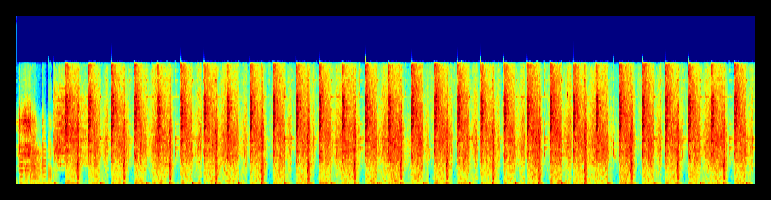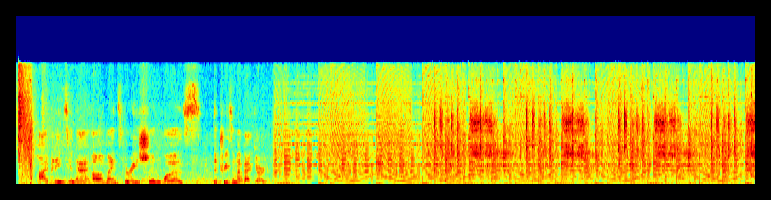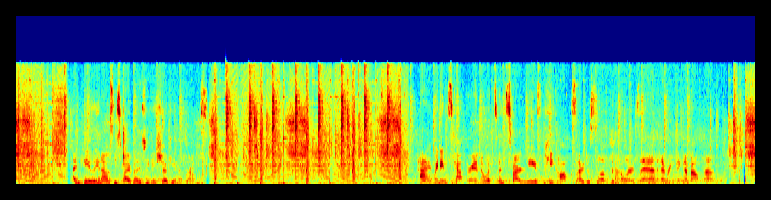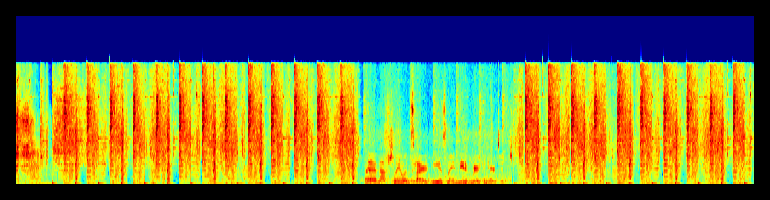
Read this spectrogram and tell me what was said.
Hi, my name's Yannette. Um, my inspiration was the trees in my backyard. I'm Haley and I was inspired by the TV show Game of Thrones. Hi, my name's Catherine and what's inspired me is peacocks. I just love the colors and everything about that. I'm Ashley and what inspired me is my Native American heritage.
